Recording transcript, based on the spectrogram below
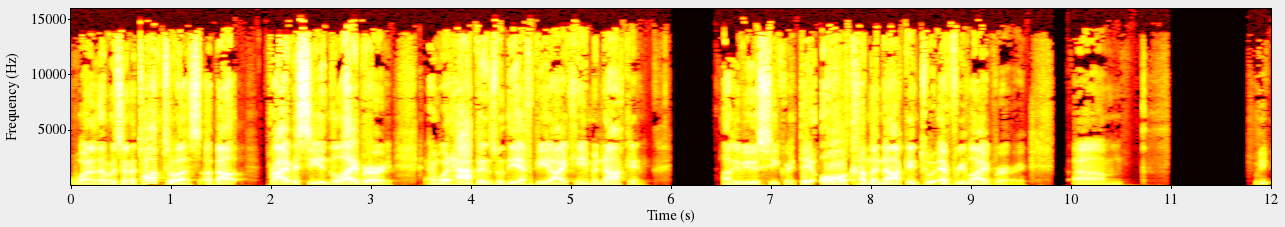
One of them was going to talk to us about privacy in the library and what happens when the FBI came and knocking. I'll give you a secret. They all come and knock into every library. Um, we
